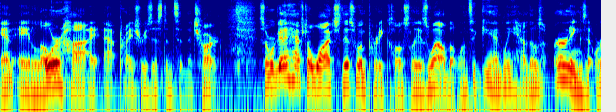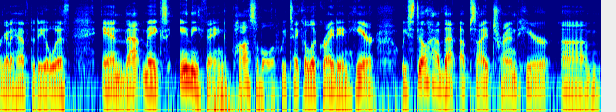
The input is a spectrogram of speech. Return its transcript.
and a lower high at price resistance in the chart. So we're going to have to watch this one pretty closely as well. But once again, we have those earnings that we're going to have to deal with, and that makes anything possible. If we take a look right in here, we still have that upside trend here. Um,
